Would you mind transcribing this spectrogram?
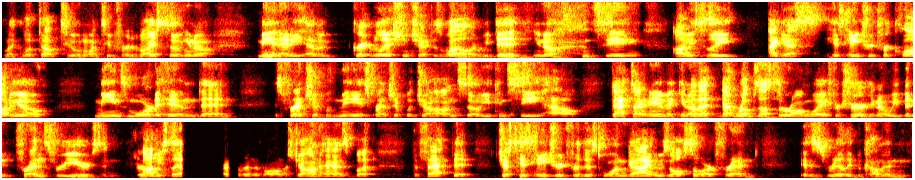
like looked up to and went to for advice. So, you know, me and Eddie have a great relationship as well, or we did, you know, seeing obviously, I guess his hatred for Claudio means more to him than his friendship with me, his friendship with Jon. So you can see how that dynamic, you know, that that rubs us the wrong way for sure. You know, we've been friends for years, and sure. obviously, I've been as long as Jon has. But the fact that just his hatred for this one guy who's also our friend is really becoming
